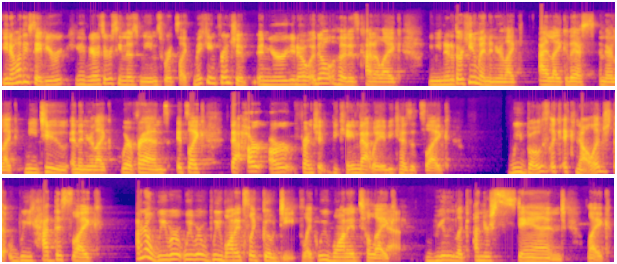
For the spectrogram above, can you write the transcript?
you know how they say, have you, have you guys ever seen those memes where it's like making friendship in your, you know, adulthood is kind of like you meet another human, and you're like, I like this, and they're like, me too, and then you're like, we're friends. It's like that. Our our friendship became that way because it's like we both like acknowledged that we had this like I don't know, we were we were we wanted to like go deep. Like we wanted to like Yeah. really like understand like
